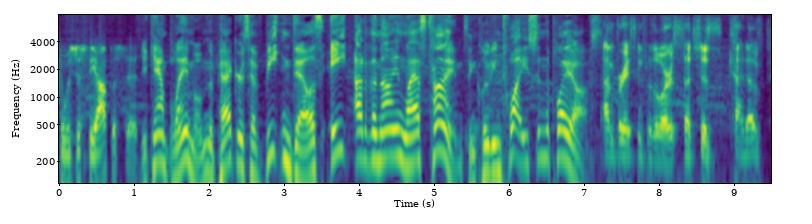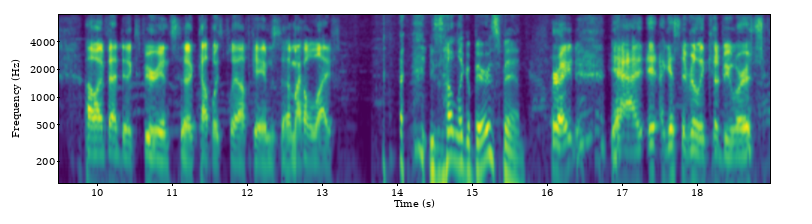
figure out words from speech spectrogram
it was just the opposite. You can't blame them. The Packers have beaten Dallas eight out of the nine last times, including twice in the playoffs. I'm bracing for the worst. That's just kind of how I've had to experience uh, Cowboys playoff games uh, my whole life. you sound like a Bears fan. Right? Yeah, it, I guess it really could be worse.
